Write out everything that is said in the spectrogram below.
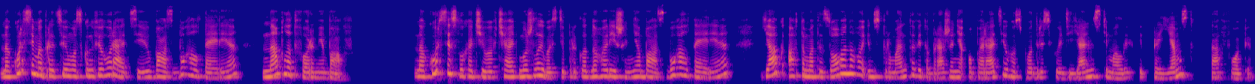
На курсі ми працюємо з конфігурацією баз бухгалтерія на платформі BAF. На курсі слухачі вивчають можливості прикладного рішення баз бухгалтерія як автоматизованого інструменту відображення операцій господарської діяльності малих підприємств та ФОПів.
